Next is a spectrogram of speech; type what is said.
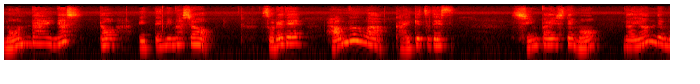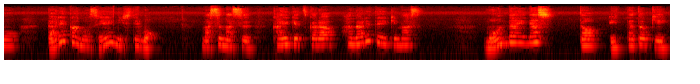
問題なしと言ってみましょう。それで半分は解決です。心配しても悩んでも誰かのせいにしてもますます解決から離れていきます。問題なしと言った時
